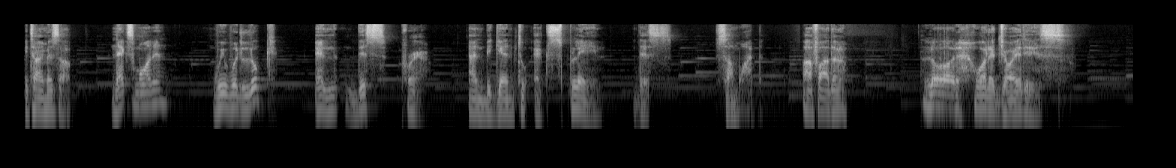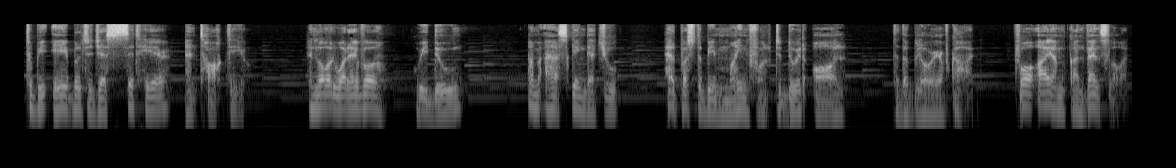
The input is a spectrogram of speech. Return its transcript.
The time is up. Next morning, we would look in this prayer and begin to explain this somewhat. Our Father, Lord, what a joy it is to be able to just sit here and talk to you. And Lord, whatever we do, I'm asking that you help us to be mindful to do it all to the glory of God. For I am convinced, Lord,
